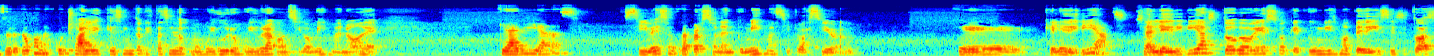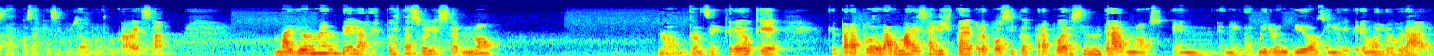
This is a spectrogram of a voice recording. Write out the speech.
sobre todo cuando escucho a alguien que siento que está siendo como muy duro, muy dura consigo misma, ¿no? De, ¿qué harías si ves a otra persona en tu misma situación? ¿Qué, ¿Qué le dirías? O sea, ¿le dirías todo eso que tú mismo te dices y todas esas cosas que se cruzan por tu cabeza? Mayormente la respuesta suele ser no entonces creo que, para poder armar esa lista de propósitos, para poder centrarnos en, el 2022 y en lo que queremos lograr,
